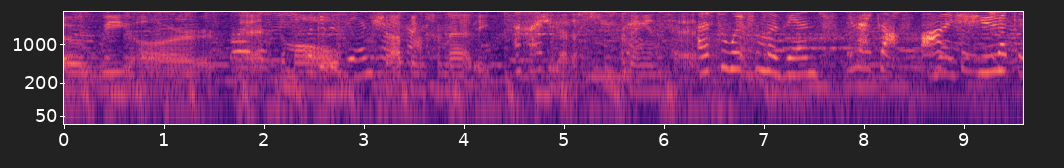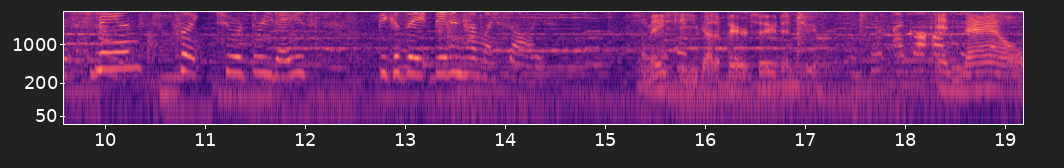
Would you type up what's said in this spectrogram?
The we are at the van shopping for Maddie. She got a sweet Vans I have to wait for my vans and I got my shoe vans for like two or three days because they, they didn't have my size. Macy, you got a pair too, didn't you? Mm-hmm. And now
